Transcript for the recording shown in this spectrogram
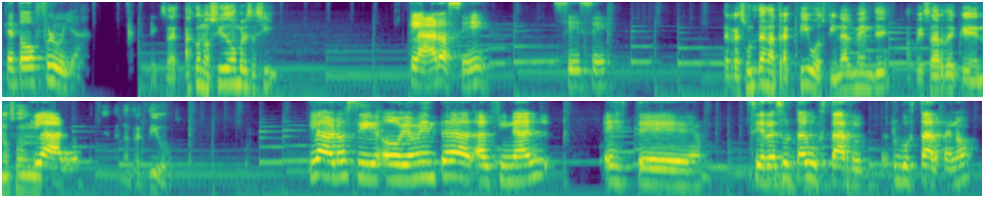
que todo fluya. Exacto. ¿Has conocido hombres así? Claro, sí. Sí, sí. Te resultan atractivos finalmente, a pesar de que no son claro. tan atractivos. Claro, sí, obviamente al, final, este, sí resulta gustar, gustarte, ¿no?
